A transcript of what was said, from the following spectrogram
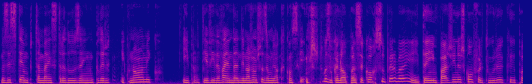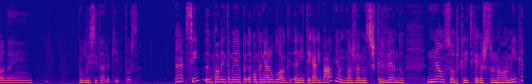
mas esse tempo também se traduz em poder económico, e pronto, e a vida vai andando e nós vamos fazer o melhor que conseguimos. Mas o canal Pança corre super bem e tem páginas com fartura que podem publicitar aqui, força. Ah, sim, podem também acompanhar o blog Anitta Garibaldi, onde nós vamos escrevendo não sobre crítica gastronómica,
